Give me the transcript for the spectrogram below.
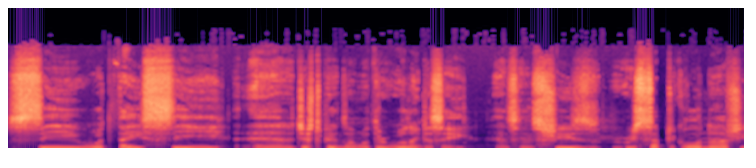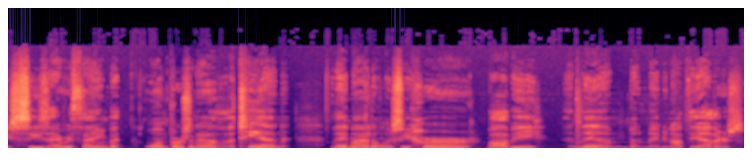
see what they see, and it just depends on what they're willing to see. And since she's receptacle enough, she sees everything, but one person out of the 10, they might only see her, Bobby, and them, but maybe not the others.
